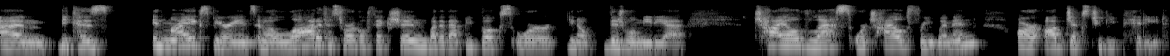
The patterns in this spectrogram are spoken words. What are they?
um, because in my experience in a lot of historical fiction whether that be books or you know visual media childless or child-free women are objects to be pitied.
